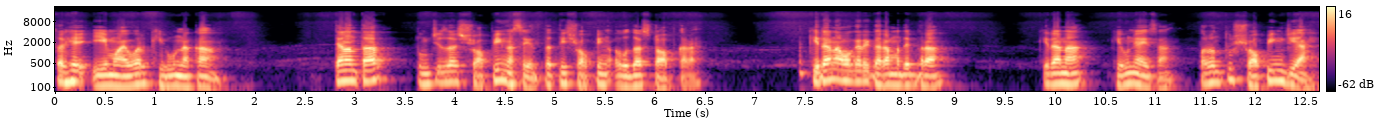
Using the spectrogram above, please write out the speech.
तर हे ई एम आयवर घेऊ नका. त्यानंतर तुमची जर शॉपिंग असेल तर ती शॉपिंग अगोदर स्टॉप करा. किराणा वगैरे घरामध्ये भरा. किराणा घेऊन यायचा. परंतु शॉपिंग जी आहे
